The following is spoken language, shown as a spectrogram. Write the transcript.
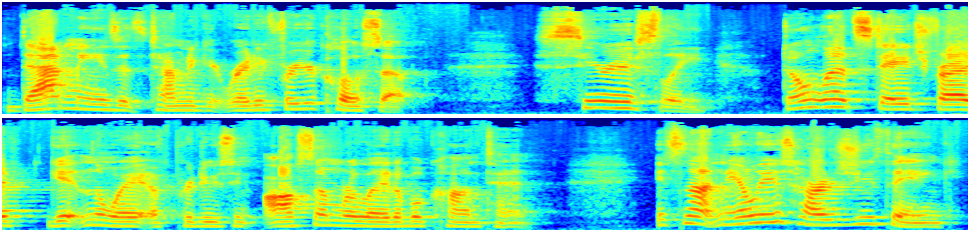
That means it's time to get ready for your close up. Seriously, don't let stage fright get in the way of producing awesome, relatable content. It's not nearly as hard as you think,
